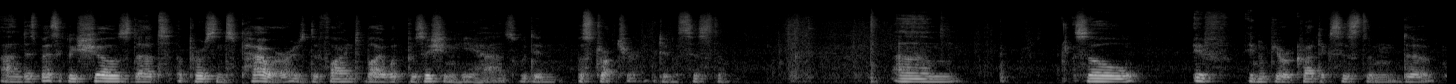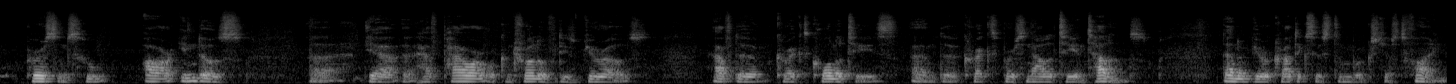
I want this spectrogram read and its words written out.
And this basically shows that a person's power is defined by what position he has within a structure, within a system. Um, so if in a bureaucratic system the persons who are in those, uh, yeah, have power or control over these bureaus have the correct qualities and the correct personality and talents, then a bureaucratic system works just fine.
